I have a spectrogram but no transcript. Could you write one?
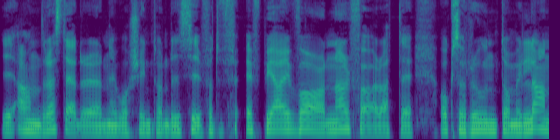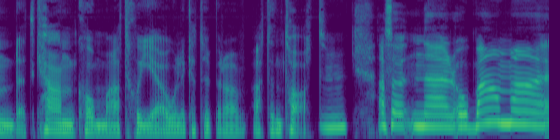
i andra städer än i Washington DC. För att FBI varnar för att det också runt om i landet kan komma att ske olika typer av attentat. Mm. Alltså när Obama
